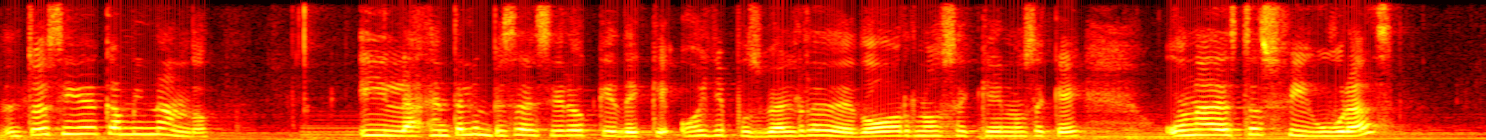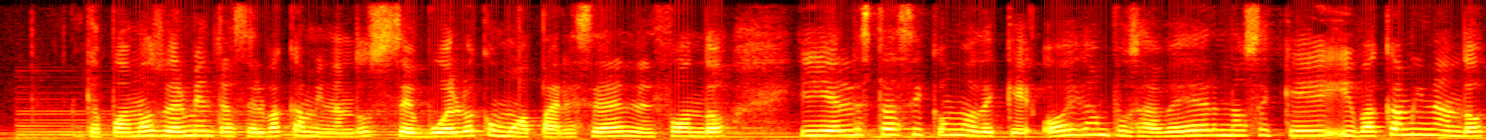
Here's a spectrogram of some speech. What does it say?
entonces sigue caminando. Y la gente le empieza a decir que de que, oye, pues ve alrededor, no sé qué, no sé qué. Una de estas figuras que podemos ver mientras él va caminando se vuelve como a aparecer en el fondo y él está así como de que, oigan, pues a ver, no sé qué, y va caminando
